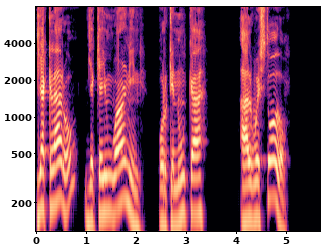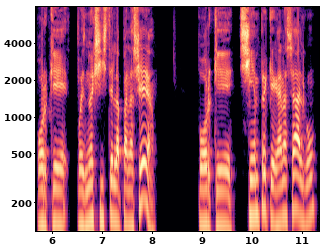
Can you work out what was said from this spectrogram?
Y aclaro, y aquí hay un warning, porque nunca algo es todo, porque pues no existe la panacea, porque siempre que ganas algo,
